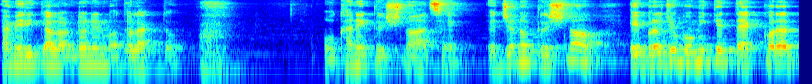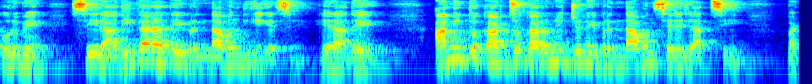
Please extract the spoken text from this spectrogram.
আমেরিকা, লন্ডনের মতো লাগতো। ওখানে কৃষ্ণ আছে। এর জন্য কৃষ্ণ এই ব্রজভূমিকে ত্যাগ করার পূর্বে শ্রী রাধিকার হাতে এই বৃন্দাবন দিয়ে গেছে। হে রাধে, আমি তো কার্য কারণের জন্য এই বৃন্দাবন ছেড়ে যাচ্ছি বাট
